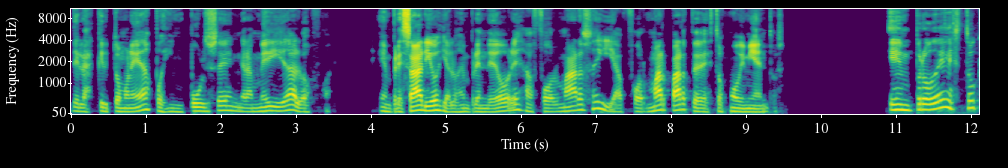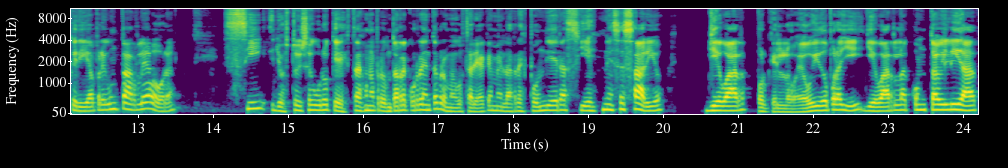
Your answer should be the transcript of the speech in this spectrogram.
de las criptomonedas, pues impulse en gran medida a los empresarios y a los emprendedores a formarse y a formar parte de estos movimientos. En pro de esto, quería preguntarle ahora si yo estoy seguro que esta es una pregunta recurrente, pero me gustaría que me la respondiera si es necesario llevar, porque lo he oído por allí, llevar la contabilidad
